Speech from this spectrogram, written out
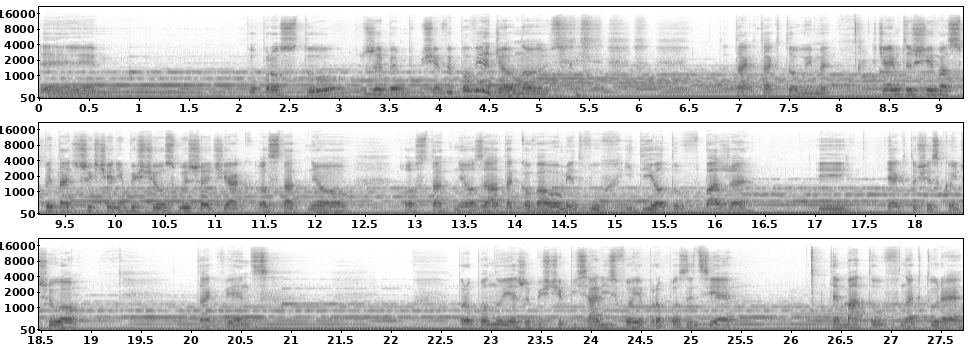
yy, po prostu, żebym się wypowiedział, no. tak, tak to ujmę. Chciałem też się was spytać, czy chcielibyście usłyszeć, jak ostatnio ostatnio zaatakowało mnie dwóch idiotów w barze i jak to się skończyło. Tak więc proponuję, żebyście pisali swoje propozycje tematów, na które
